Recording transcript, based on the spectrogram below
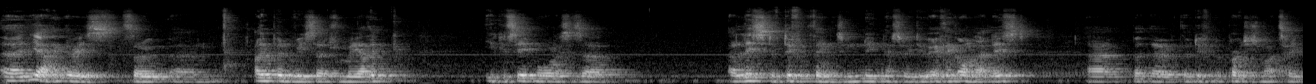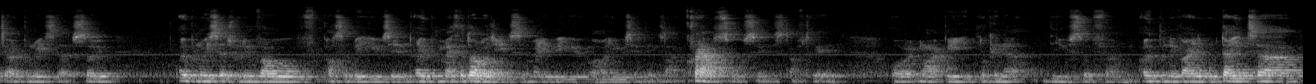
Uh, yeah, I think there is. So um, open research for me, I think you can see it more or less as a, a list of different things. You needn't necessarily do everything on that list, uh, but there, there are different approaches you might take to open research. So open research would involve possibly using open methodologies. So maybe you are using things like crowdsourcing stuff to get in, or it might be looking at the use of um, open available data,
